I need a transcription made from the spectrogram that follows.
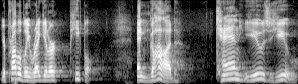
You're probably regular people. And God can use you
